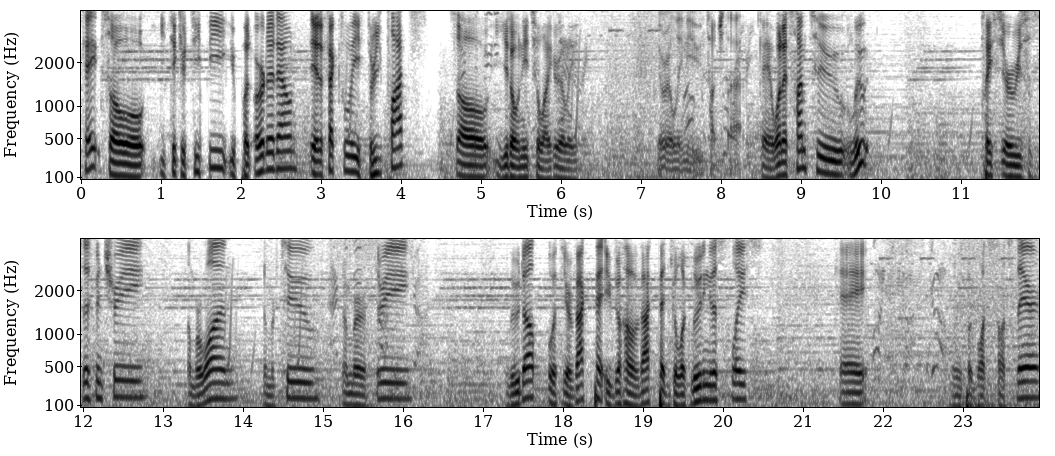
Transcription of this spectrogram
Okay, so you take your TP, you put Erda down. It effectively three plats, so you don't need to like really you really need to touch that. Okay, when it's time to loot, place your resistance infantry. Number one, number two, number three. loot up with your vac pet. If you don't have a vac pet, good luck looting this place. Okay. Let me put of slots there.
